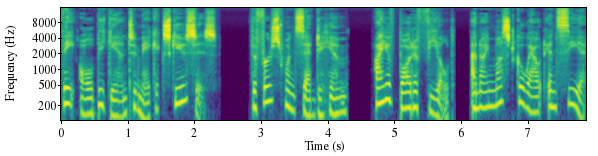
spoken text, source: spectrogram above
they all began to make excuses. The first one said to him, I have bought a field, and I must go out and see it.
